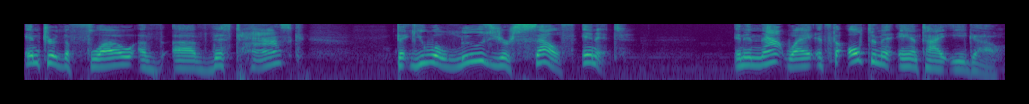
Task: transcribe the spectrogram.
enter the flow of, of this task that you will lose yourself in it. And in that way it's the ultimate anti-ego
